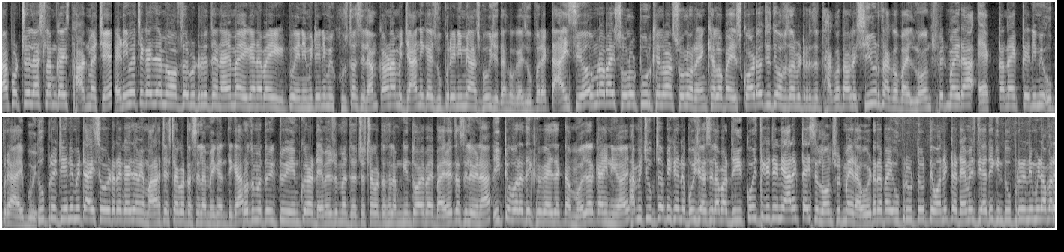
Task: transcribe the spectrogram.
তারপর চলে আসলাম গাইজ থার্ড ম্যাচে এনি ম্যাচে গাইজ আমি অবজারভেটরিতে নাই মা এখানে, ভাই, একটু এনিমি টেনিমি খুঁজতেছিলাম। কারণ আমি জানি গাইজ উপরে এনিমি আসবে যে, দেখো গাইজ উপরে একটা আইসিও তোমরা, ভাই সোলো ট্যুর খেলো আর সোলো র্যাঙ্ক খেলো বা স্কোয়াডেও যদি অবজারভেটরিতে থাকো, তাহলে শিওর থাকো, ভাই লঞ্চ পেট মাইরা একটা না একটা এনিমি উপরে আইবই। উপরে যে এনিমিটা আইসে ওইটারে গাইজ আমি মারার চেষ্টা করতেছিলাম এখান থেকে। প্রথমে তো একটু এম করে ড্যামেজ ড্যামেজ দেওয়ার চেষ্টা করতেছিলাম, কিন্তু ওই ভাই বাইরে হইতেছিল না। একটু পরে দেখো গাইজ একটা মজার কাহিনী হয়। আমি চুপচাপ এখানে বসে আসছিলাম আর দেখি কই থেকে জানি আরেকটা আইসে লঞ্চ পেট মাইরা। ওইটারে, ভাই, উপরে উঠতে উঠতে অনেকটা ড্যামেজ দিয়ে দিই, কিন্তু উপরে এনিমিটা আমার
